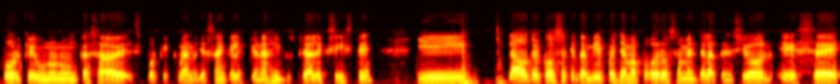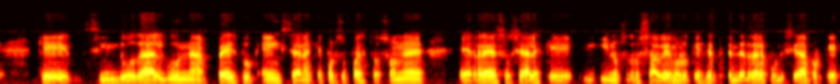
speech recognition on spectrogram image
porque uno nunca sabe, porque bueno, ya saben que el espionaje industrial existe. Y la otra cosa que también pues llama poderosamente la atención es eh, que sin duda alguna Facebook e Instagram, que por supuesto son eh, eh, redes sociales que, y nosotros sabemos lo que es depender de la publicidad, porque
